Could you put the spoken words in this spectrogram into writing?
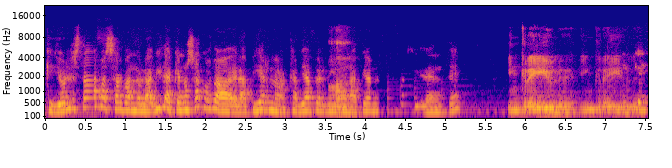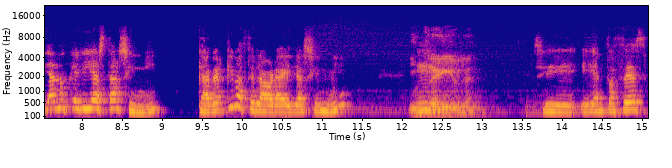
que, yo le estaba salvando la vida, que no se acordaba de la pierna, que había perdido ah. una pierna en un accidente. Increíble, increíble. Y que ya no quería estar sin mí, que a ver qué iba a hacer ahora ella sin mí. Increíble. sí, y entonces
